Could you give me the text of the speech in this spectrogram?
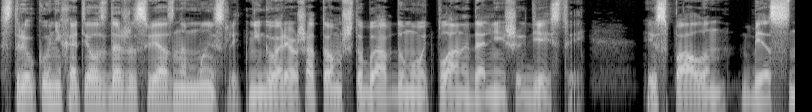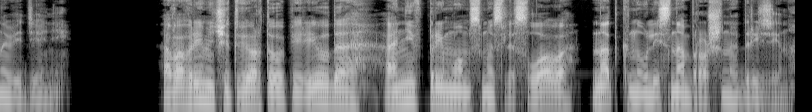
Стрелку не хотелось даже связно мыслить, не говоря уж о том, чтобы обдумывать планы дальнейших действий. И спал он без сновидений. А во время четвертого периода они в прямом смысле слова наткнулись на брошенную дрезину.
